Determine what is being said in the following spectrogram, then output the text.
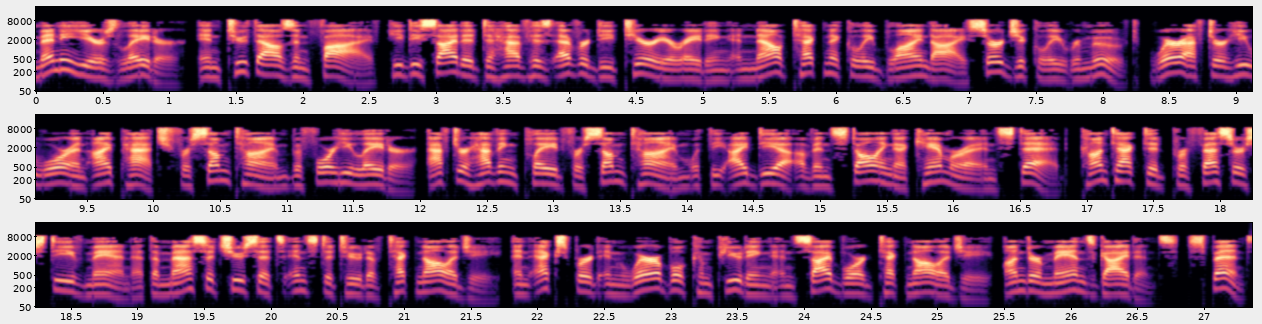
Many years later, in 2005, he decided to have his ever-deteriorating and now technically blind eye surgically removed, whereafter he wore an eye patch for some time before he later, after having played for some time with the idea of installing a camera instead, contacted Professor Steve Mann at the Massachusetts Institute of Technology, an expert in wearable computing and cyborg technology. Under Mann's guidance, Spence,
